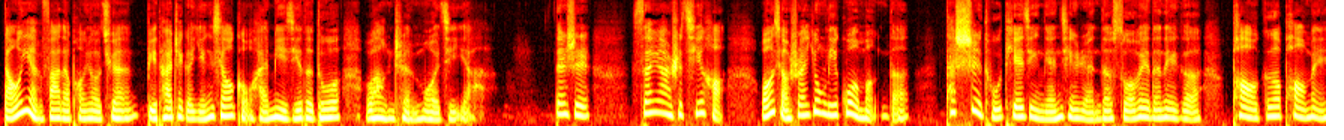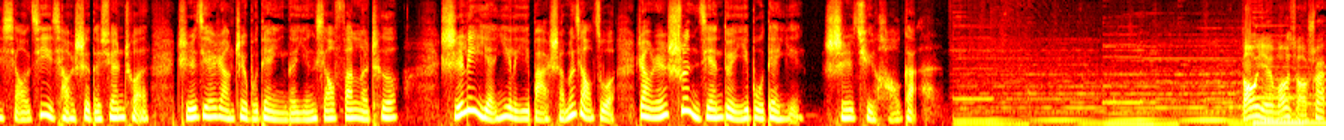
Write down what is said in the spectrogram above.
导演发的朋友圈比他这个营销狗还密集的多，望尘莫及呀。但是三月二十七号，王小帅用力过猛的，他试图贴近年轻人的所谓的那个炮哥炮妹小技巧式的宣传，直接让这部电影的营销翻了车，实力演绎了一把什么叫做让人瞬间对一部电影失去好感。导演王小帅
